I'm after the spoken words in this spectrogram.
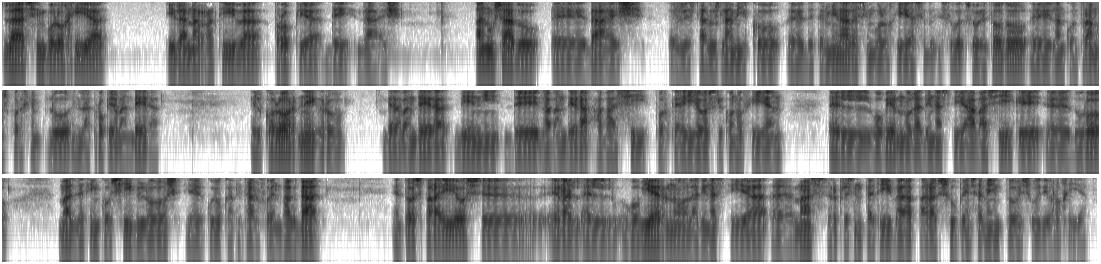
La simbología y la narrativa propia de Daesh. Han usado eh, Daesh, el Estado Islámico, eh, determinadas simbologías, sobre todo eh, la encontramos, por ejemplo, en la propia bandera. El color negro de la bandera viene de la bandera Abbasí, porque ellos reconocían el gobierno, la dinastía Abbasí, que eh, duró más de cinco siglos, eh, cuyo capital fue en Bagdad. Entonces, para ellos eh, era el, gobierno, la dinastía más representativa para su pensamiento y su ideología.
